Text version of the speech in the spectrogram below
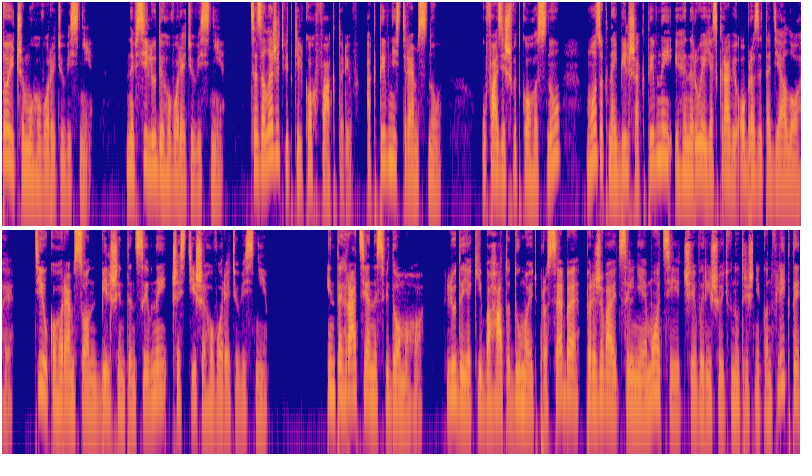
Хто і чому говорить у вісні? Не всі люди говорять у вісні. Це залежить від кількох факторів: активність рем сну. У фазі швидкого сну мозок найбільш активний і генерує яскраві образи та діалоги. Ті, у кого рем-сон більш інтенсивний, частіше говорять у вісні. Інтеграція несвідомого. Люди, які багато думають про себе, переживають сильні емоції чи вирішують внутрішні конфлікти,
